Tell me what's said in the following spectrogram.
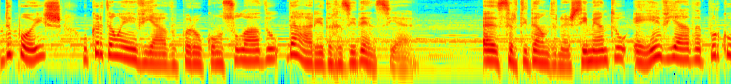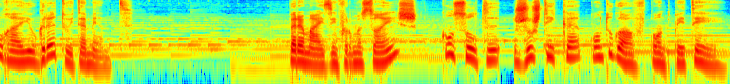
Depois, o cartão é enviado para o consulado da área de residência. A certidão de nascimento é enviada por correio gratuitamente. Para mais informações, consulte justica.gov.pt.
